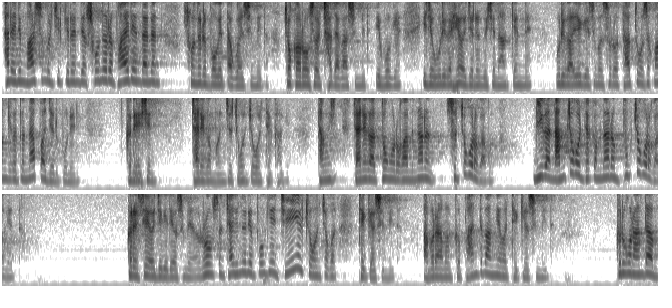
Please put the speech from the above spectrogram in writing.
하나님 말씀을 지키는데 손해를 봐야 된다면 손해를 보겠다고 했습니다. 조카 롯을 찾아갔습니다. 이보게 이제 우리가 헤어지는 것이 낫겠네. 우리가 여기 있으면 서로 다투어서 관계가 더 나빠질 뿐이네. 그 대신 자네가 먼저 좋은 쪽을 택하게. 당신, 자네가 동으로 가면 나는 서쪽으로 가고, 네가 남쪽을 택하면 나는 북쪽으로 가겠다. 그래서 헤어지게 되었으면 롯은 자기 눈에 보기에 제일 좋은 쪽을 택했습니다. 아브라함은 그 반대 방향을 택했습니다. 그러고 난 다음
